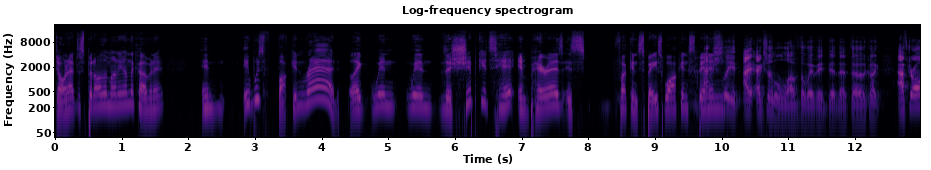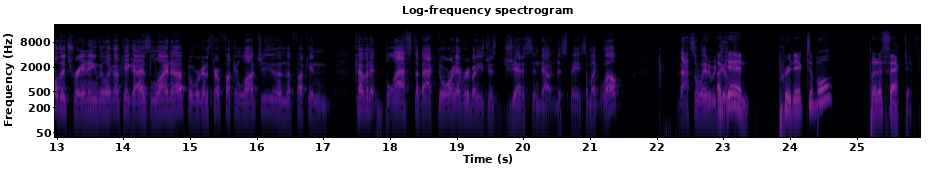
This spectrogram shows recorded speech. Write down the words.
don't have to spend all the money on the covenant and it was fucking rad like when when the ship gets hit and perez is fucking spacewalking spinning Actually, I actually love the way they did that though. Like after all the training, they're like, "Okay, guys, line up, and we're gonna start fucking launching." And then the fucking Covenant blasts the back door, and everybody's just jettisoned out into space. I'm like, "Well, that's the way to do it." again predictable but effective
